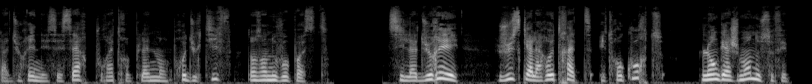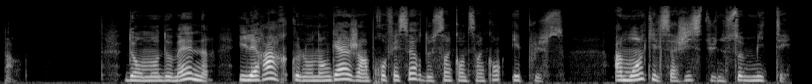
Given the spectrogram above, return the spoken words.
la durée nécessaire pour être pleinement productif dans un nouveau poste. Si la durée jusqu'à la retraite est trop courte, l'engagement ne se fait pas. Dans mon domaine, il est rare que l'on engage un professeur de 55 ans et plus, à moins qu'il s'agisse d'une sommité.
